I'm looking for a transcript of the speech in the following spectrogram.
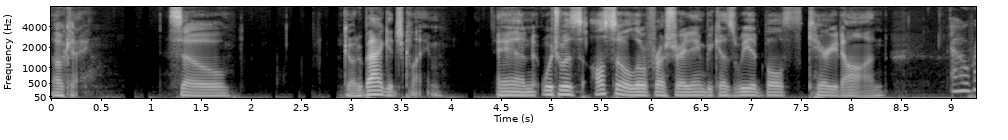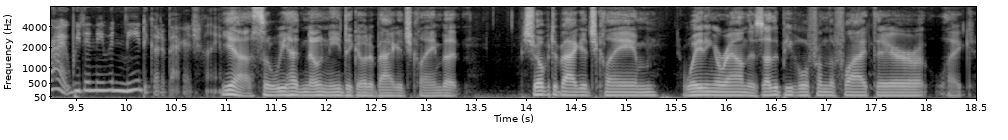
Okay. So go to baggage claim. And which was also a little frustrating because we had both carried on. Oh, right. We didn't even need to go to baggage claim. Yeah, so we had no need to go to baggage claim, but show up to baggage claim, waiting around. There's other people from the flight there. Like,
